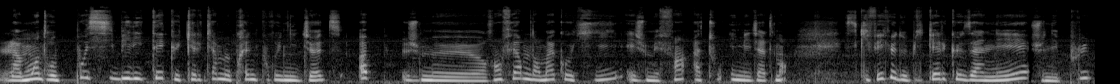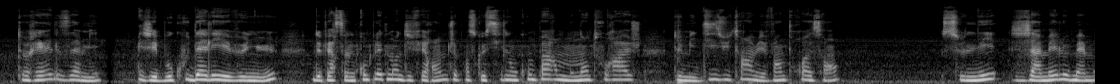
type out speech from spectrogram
la moindre possibilité que quelqu'un me prenne pour une idiote, hop, je me renferme dans ma coquille et je mets fin à tout immédiatement. Ce qui fait que depuis quelques années, je n'ai plus de réels amis. J'ai beaucoup d'allées et venues, de personnes complètement différentes. Je pense que si l'on compare mon entourage de mes 18 ans à mes 23 ans, ce n'est jamais le même.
